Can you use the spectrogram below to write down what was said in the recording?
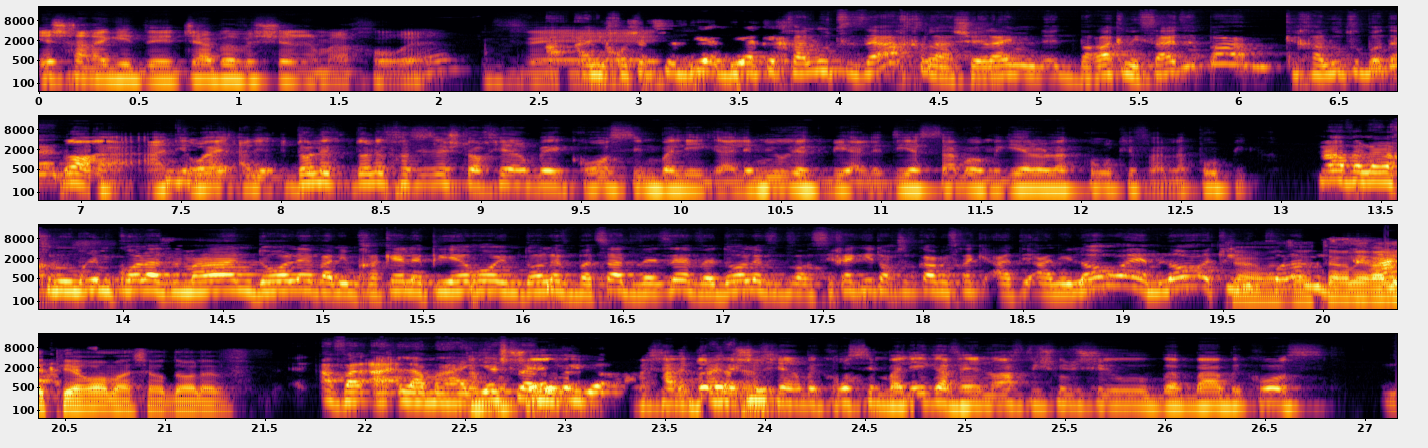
יש לך נגיד אה, ג'אבר ושרי מאחוריהם, ו... אני חושב שדיה דיה כחלוץ זה אחלה, השאלה אם ברק ניסה את זה פעם? כחלוץ בודד? לא, אני רואה, אני, דולב, דולב חזיזה יש לו הכי הרבה קרוסים בליגה, למי הוא יגביה? לדיה סבא, הוא מגיע לו לקורקפן, לפופיק. מה, אבל אנחנו אומרים כל הזמן, דולב, אני מחכה לפיירו עם דולב בצד וזה, ודולב כבר שיחק איתו עכשיו כמה משחקים, אני- אני לא רואה, הם לא, כן, כאילו אבל כל זה יותר נראה לי המשחק, פיירו מאשר דולב. אבל אה, למה, יש? לנו כאילו, בכלל לדולב יש הכי הרבה קרוסים בליגה ואין לו אף בישול שהוא בא בקרוס. אז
